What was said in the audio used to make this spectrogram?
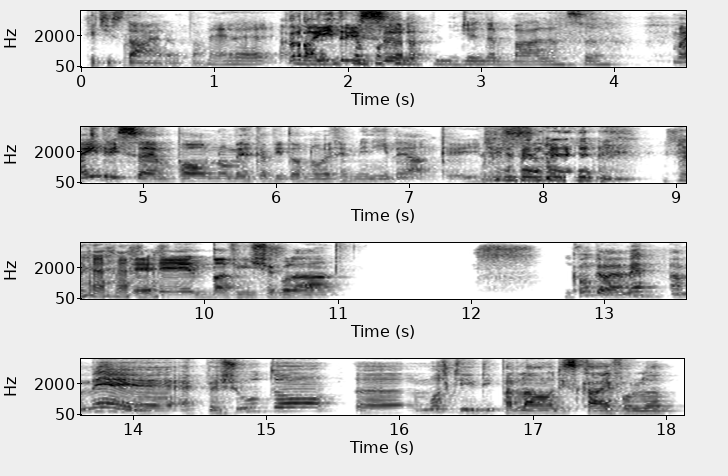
che ci sta in realtà. Beh, Però eh, Idris- è un più gender balance. Ma Idris è un po' un nome, capito? Un nome femminile anche. Idris. e Elba finisce con la A. Comunque a me, a me è piaciuto, eh, molti di- parlavano di Skyfall,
